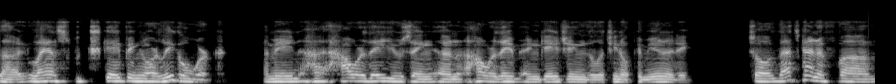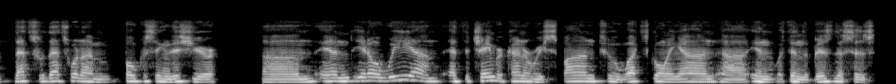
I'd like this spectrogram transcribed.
uh, landscaping or legal work. I mean, how are they using and how are they engaging the Latino community? So that's kind of um, that's that's what I'm focusing this year. Um, and you know, we um, at the chamber kind of respond to what's going on uh, in within the businesses.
